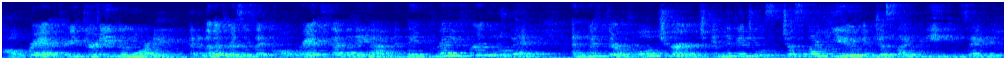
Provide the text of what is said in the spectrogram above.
I'll pray at 3.30 in the morning. And another person will say, I'll pray at 7 a.m. And they pray for a little bit. And with their whole church, individuals just like you and just like me can say,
